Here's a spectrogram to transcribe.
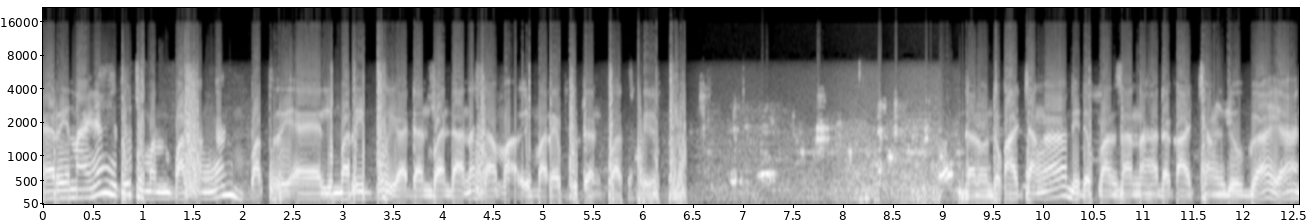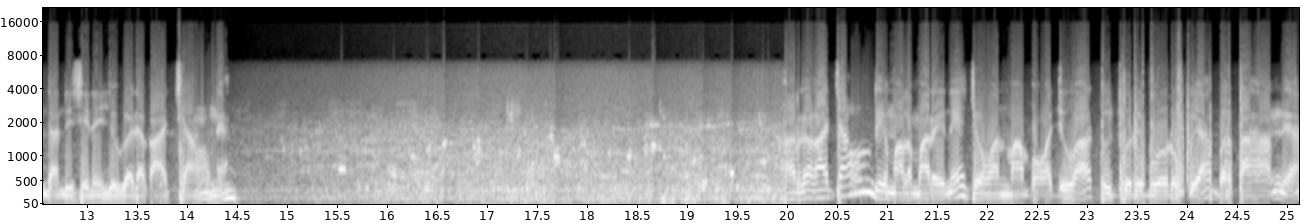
erinanya itu cuma empat setengah empat eh, lima ya dan bandana sama lima ribu dan empat ribu dan untuk kacangnya di depan sana ada kacang juga ya dan di sini juga ada kacang ya Harga kacang di malam hari ini cuman mampu ngejual Rp7.000 bertahan ya.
